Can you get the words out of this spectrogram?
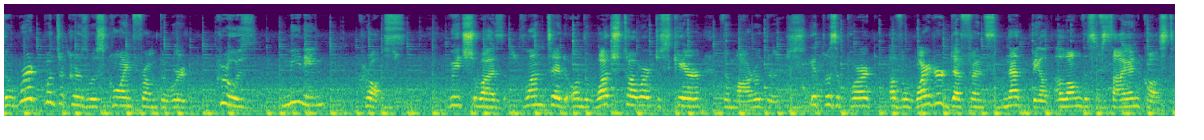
the word Punta Cruz was coined from the word cruz, meaning cross, which was planted on the watchtower to scare the marauders. It was a part of a wider defense net built along the Visayan coast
